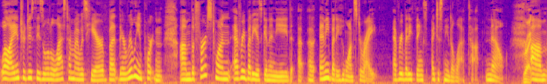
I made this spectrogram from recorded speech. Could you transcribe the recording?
Well, I introduced these a little last time I was here, but they're really important. Um, the first one, everybody is going to need, uh, uh, anybody who wants to write everybody thinks I just need a laptop. No. Right. Um,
